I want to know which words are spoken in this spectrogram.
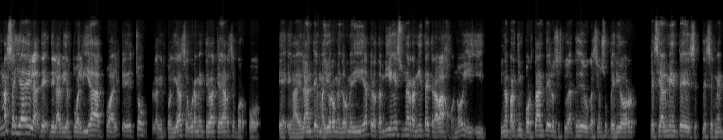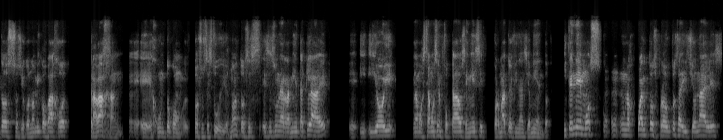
más allá de la, de, la, virtualidad actual, que de hecho la virtualidad seguramente va a quedarse por, eh, en adelante en mayor o menor medida, pero también es una herramienta de trabajo, ¿no? y, y una parte importante de los estudiantes de educación superior, especialmente de, segmentos socioeconómicos bajos, trabajan eh, eh, junto con, con, sus estudios, ¿no? Entonces, esa es una herramienta clave eh, y, y, hoy, digamos, estamos enfocados en ese formato de financiamiento. Y tenemos unos cuantos productos adicionales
